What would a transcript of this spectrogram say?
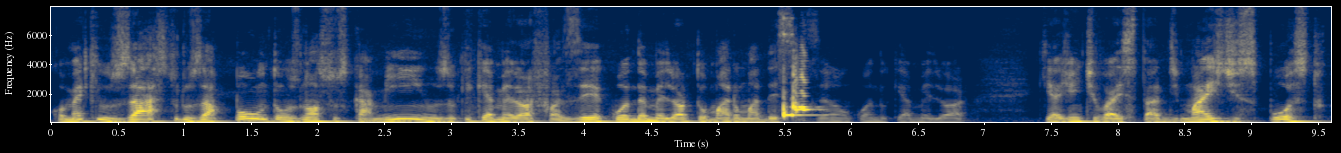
como é que os astros apontam os nossos caminhos, o que, que é melhor fazer, quando é melhor tomar uma decisão, quando que é melhor que a gente vai estar de mais disposto.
